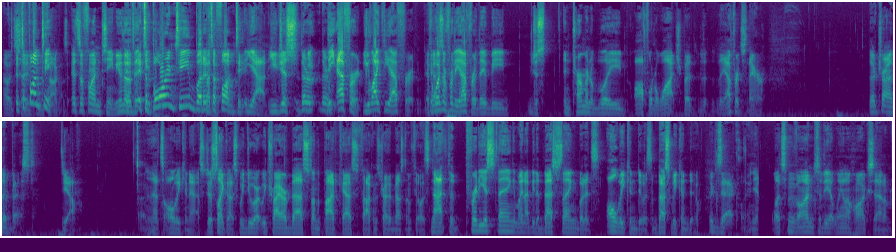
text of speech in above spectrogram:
I would It's say a fun team. It's a fun team, even though It's, they- it's a boring team, but, it's a fun team. yeah, you just They're- you- they're- the effort. You like the effort. If Yeah. it wasn't for the effort, they'd be just interminably awful to watch. But the, the effort's there. They're trying their best. Yeah. And that's all we can ask. Just like us, we do our, we try our best on the podcast. Falcons try their best on the field. It's not the prettiest thing. It might not be the best thing, but it's all we can do. It's the best we can do. Exactly. Yeah. Let's move on to the Atlanta Hawks, Adam.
